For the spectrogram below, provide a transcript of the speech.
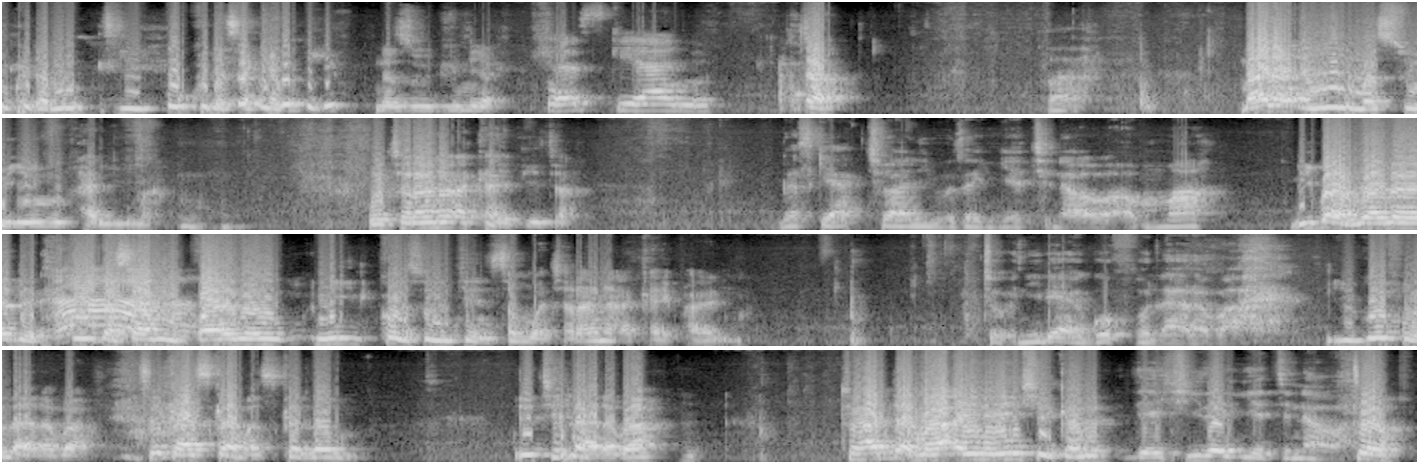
uku da minti uku da sakan biyu na zo duniya. Gaskiya ne. ta. Ba. Malam aminu masoyin halima. Wace rana aka haife ta? Gaskiya actually ba zan iya tunawa amma ni ba rana da kai ka Ah. samu kwanan ni kawai so nake san wace rana aka haifa ni. To ni da ya go for laraba. You go for laraba. Sai ka haska masu kallon mu. Ya ce laraba. To har da ma ainihin shekarun. Da shi zan iya tunawa. To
